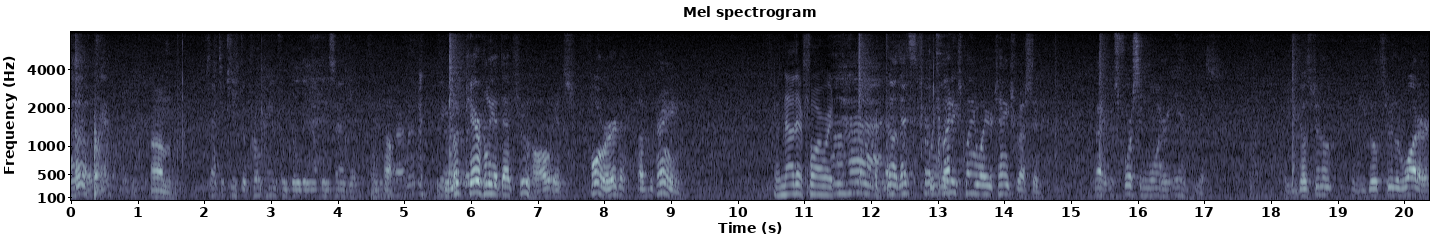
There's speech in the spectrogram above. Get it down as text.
Oh, okay. Um. Is that to keep the propane from building up inside the food Oh. compartment? If you look carefully at that through hole, it's forward of the drain, Another forward. Aha, no, that's which might explain why your tank's rusted. right, it's forcing water in. Yes. As you go through the, as you go through the water,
